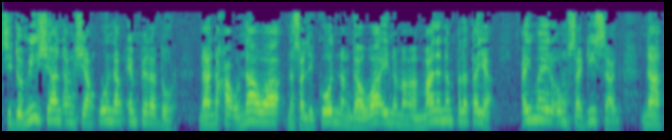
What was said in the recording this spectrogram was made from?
Si Domitian ang siyang unang emperador na nakaunawa na sa likod ng gawain ng mga mananampalataya ay mayroong sagisag na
